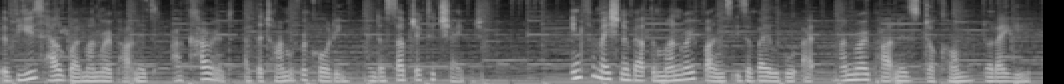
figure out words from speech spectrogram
The views held by Munro Partners are current at the time of recording and are subject to change. Information about the Munro funds is available at munropartners.com.au.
